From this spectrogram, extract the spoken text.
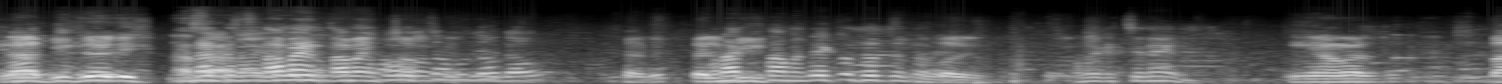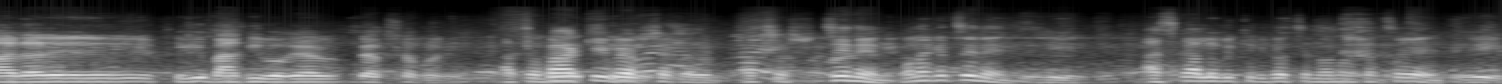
না বিক্রয় রসিদ থামেন থামেন চুপ। স্যার, তাহলে ওনাকে বি- থামেন একটু ধৈর্য ধরেন। ওনাকে চেনেন। আমার বাজারে থেকে বাকি ব্যবসা করে। আচ্ছা বাকি ব্যবসা করেন। আচ্ছা চেনেন ওনাকে চেনেন? জি। আজকে আলু বিক্রি করছেন ওনার কাছে? জি।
